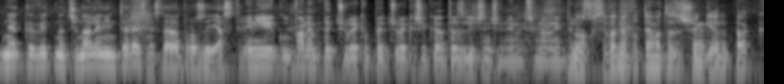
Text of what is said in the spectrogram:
някакъв вид национален интерес. Не става въпрос за ястреби. Е, ние ако хванем пет човека, пет човека ще кажат различни, че ни е национални интерес. Но ако се върнем по темата за Шенген, пак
